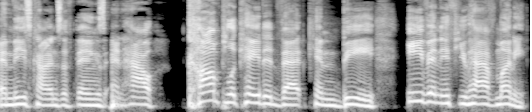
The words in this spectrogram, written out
and these kinds of things and how complicated that can be, even if you have money.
